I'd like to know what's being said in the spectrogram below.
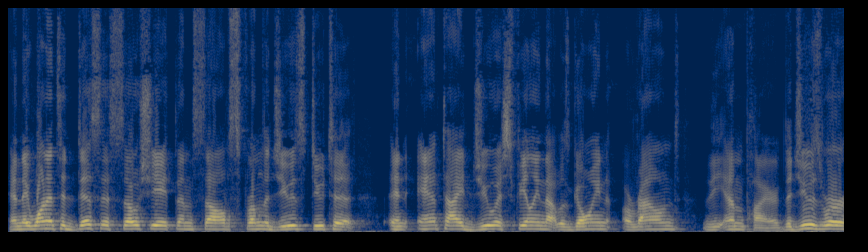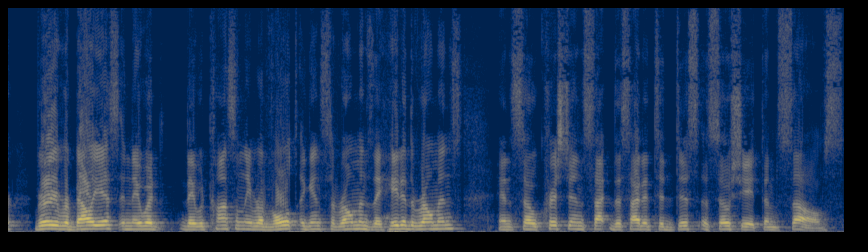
and they wanted to disassociate themselves from the Jews due to an anti Jewish feeling that was going around the empire. The Jews were very rebellious, and they would, they would constantly revolt against the Romans. They hated the Romans, and so Christians decided to disassociate themselves.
